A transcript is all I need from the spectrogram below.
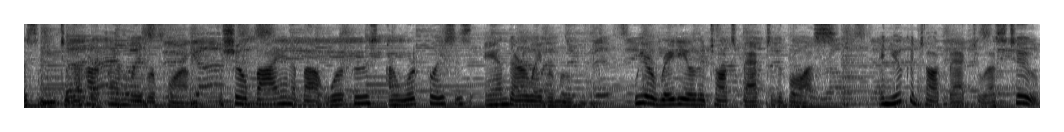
Listening to the Heartland Labor Forum, a show by and about workers, our workplaces, and our labor movement. We are radio that talks back to the boss. And you can talk back to us too.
